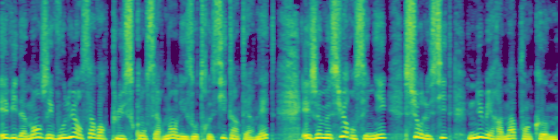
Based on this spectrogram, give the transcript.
Évidemment, j'ai voulu en savoir plus concernant les autres sites internet et je me suis renseignée sur le site numerama.com.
